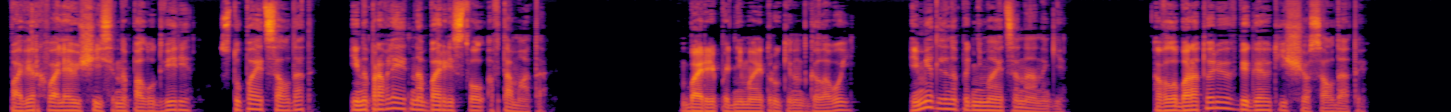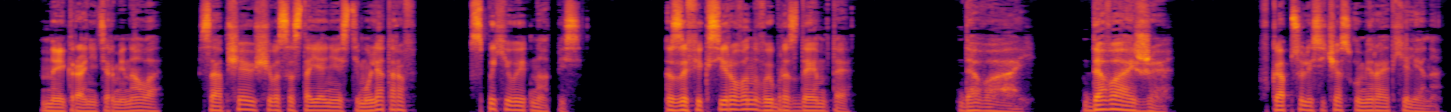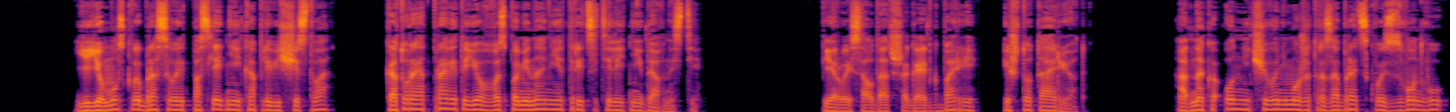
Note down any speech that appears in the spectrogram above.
Поверх валяющейся на полу двери ступает солдат и направляет на Барри ствол автомата. Барри поднимает руки над головой и медленно поднимается на ноги. В лабораторию вбегают еще солдаты. На экране терминала, сообщающего состояние стимуляторов, вспыхивает надпись. Зафиксирован выброс ДМТ. Давай, давай же. В капсуле сейчас умирает Хелена. Ее мозг выбрасывает последние капли вещества, которые отправят ее в воспоминания 30-летней давности. Первый солдат шагает к Барри и что-то орет. Однако он ничего не может разобрать сквозь звон в у...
